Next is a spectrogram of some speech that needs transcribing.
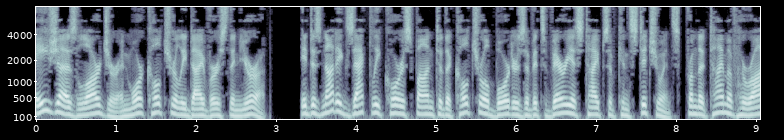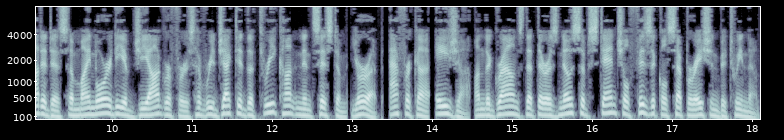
Asia is larger and more culturally diverse than Europe. It does not exactly correspond to the cultural borders of its various types of constituents. From the time of Herodotus, a minority of geographers have rejected the three-continent system Europe, Africa, Asia on the grounds that there is no substantial physical separation between them.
